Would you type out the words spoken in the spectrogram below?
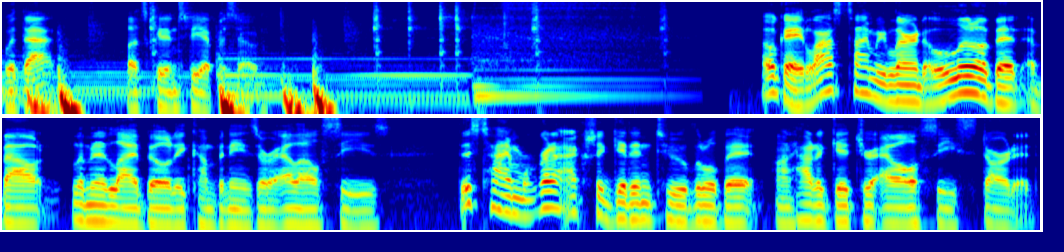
With that, let's get into the episode. Okay, last time we learned a little bit about limited liability companies or LLCs. This time we're going to actually get into a little bit on how to get your LLC started.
